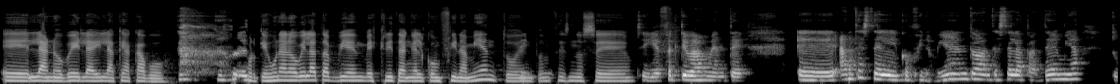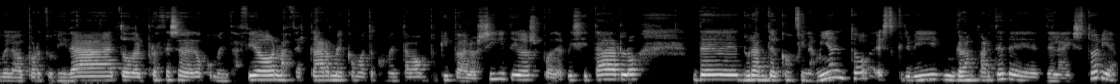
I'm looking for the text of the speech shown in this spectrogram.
eh, la novela y la que acabó? Porque es una novela también escrita en el confinamiento, entonces no sé. Sí, efectivamente. Eh, antes del confinamiento, antes de la pandemia, tuve la oportunidad, todo el proceso de documentación, acercarme, como te comentaba, un poquito a los sitios, poder visitarlo. durante el confinamiento escribí gran parte de, de, la historia.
